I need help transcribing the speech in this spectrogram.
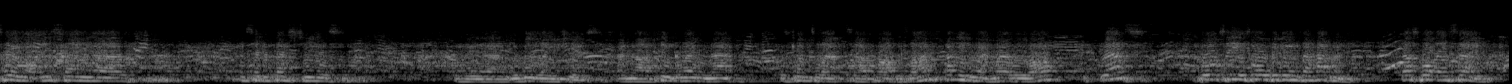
Tell you what, they say, uh, they say the best years are uh, your middle-age years. And uh, I think Graham that has come to that uh, part of his life. And you, Graham, wherever you are? Yes? 40 is all beginning to happen. That's what they say.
